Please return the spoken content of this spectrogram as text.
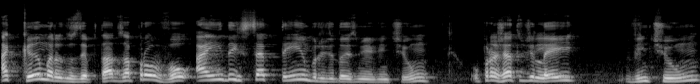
a Câmara dos Deputados aprovou ainda em setembro de 2021 o projeto de lei 21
